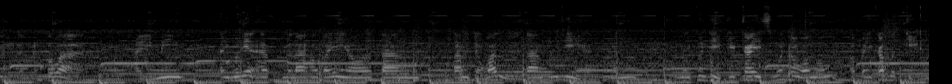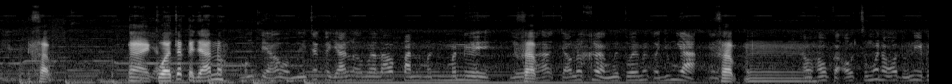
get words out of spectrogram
อย่างกันเพราะว่าไอ้มีไอ้พวกเนี้ยครับเวลาเขาไปเอาต่างต่างจังหวัดหรือต่างพื้นที่อะมันในพื้นที่ใกล้ๆสมมติเราเอาลงเอาไปขับรถเก๋งเนี่ยนะ ครับ ง่ายกว่าจักรยานเนาะบางทีเอาผมมีจักรยานเราเอามาแล้วปั่นมันมันเหนื่อยหรือครับว่าจะเอารถเครื่องมือตัวมันก็ยุ่งยากครับอืมเอาเขาก็เอาสมมติเขาเอาตรงนี้ไป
